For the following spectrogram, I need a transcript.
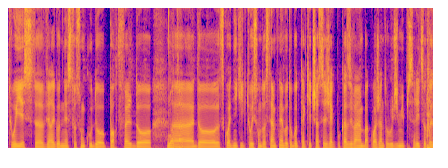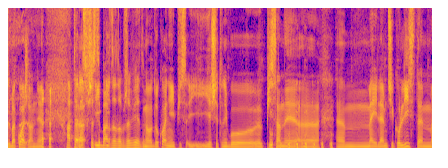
który jest e, wiarygodny w stosunku do portfel, do, no tak. e, do składniki, które są dostępne, bo to były takie czasy, że jak pokazywałem bakłażan, to ludzie mi pisali, co to jest bakłażan nie? A teraz e, wszyscy I, bardzo dobrze wiedzą. No dokładnie. I, pis, i jeśli to nie było e, pisane e, e, mailem, tylko listem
